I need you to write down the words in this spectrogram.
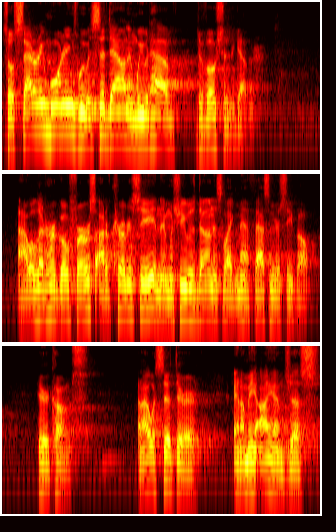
So Saturday mornings, we would sit down and we would have devotion together. I would let her go first out of courtesy, and then when she was done, it's like, man, fasten your seatbelt. Here it comes. And I would sit there, and I mean, I am just,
